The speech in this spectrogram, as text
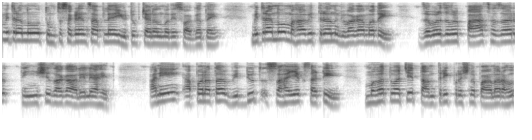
मित्रांनो तुमचं सगळ्यांचं आपल्या यूट्यूब चॅनलमध्ये स्वागत आहे. मित्रांनो महावितरण विभागामध्ये जवळजवळ पाच हजार तीनशे जागा आलेल्या आहेत. आणि आपण आता विद्युत सहाय्यकसाठी महत्त्वाचे तांत्रिक प्रश्न पाहणार आहोत.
